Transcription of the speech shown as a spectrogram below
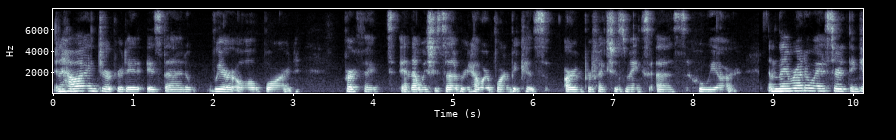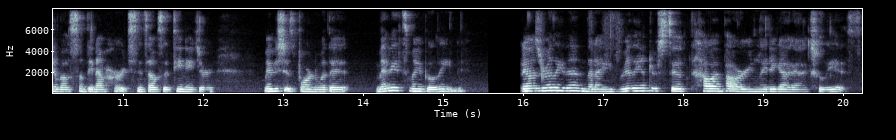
And how I interpret it is that we are all born perfect and that we should celebrate how we're born because our imperfections makes us who we are. And then right away I started thinking about something I've heard since I was a teenager. Maybe she's born with it maybe it's Maybelline. And it was really then that I really understood how empowering Lady Gaga actually is.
